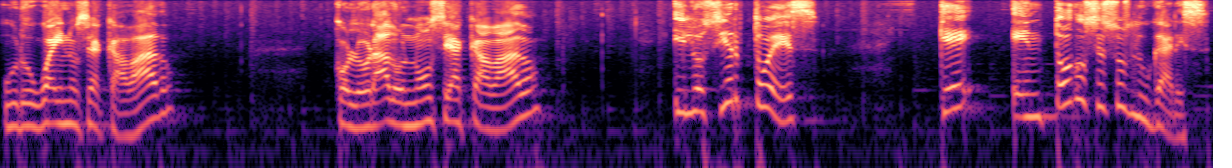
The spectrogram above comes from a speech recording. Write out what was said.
Uruguay no se ha acabado, Colorado no se ha acabado. Y lo cierto es que en todos esos lugares,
